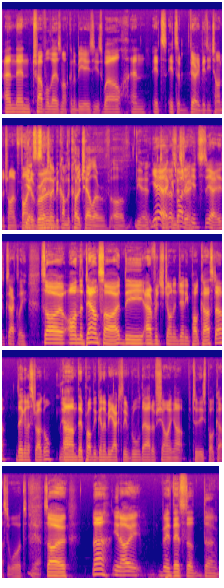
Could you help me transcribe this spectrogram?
And then travel there's not going to be easy as well, and it's it's a very busy time to try and find yeah, a room. essentially become the Coachella of, of you know the Yeah, that's industry. right. It's yeah, exactly. So on the downside, the average John and Jenny podcaster, they're going to struggle. Yeah. Um, they're probably going to be actually ruled out of showing up to these podcast awards. Yeah. So, nah, you know, there's the the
